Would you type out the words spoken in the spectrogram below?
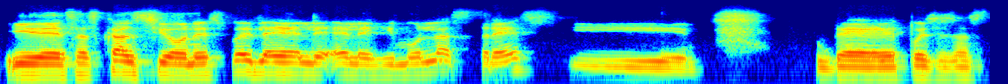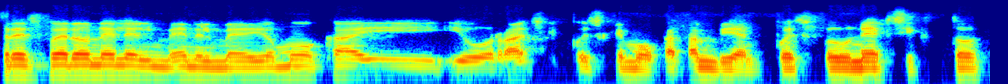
Y de esas canciones, pues le, elegimos las tres y de, pues esas tres fueron en el, en el medio Moca y, y pues que Moca también pues fue un éxito,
